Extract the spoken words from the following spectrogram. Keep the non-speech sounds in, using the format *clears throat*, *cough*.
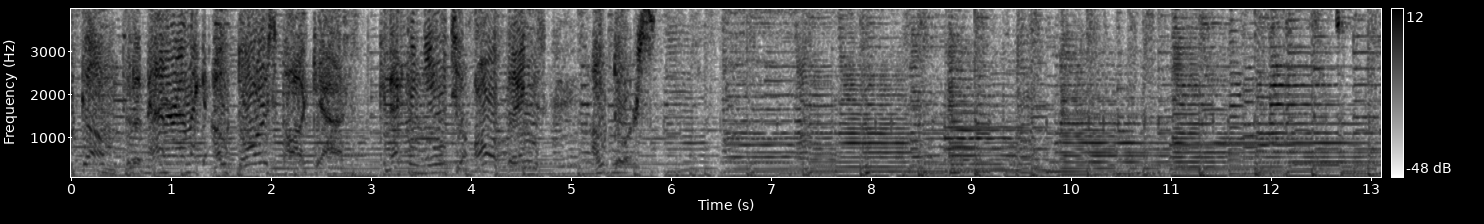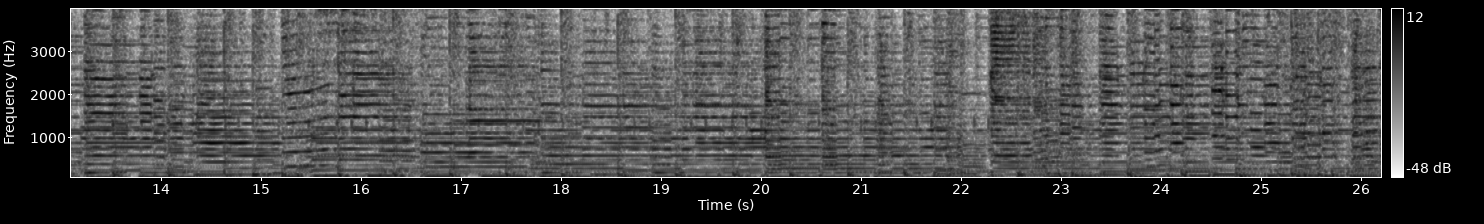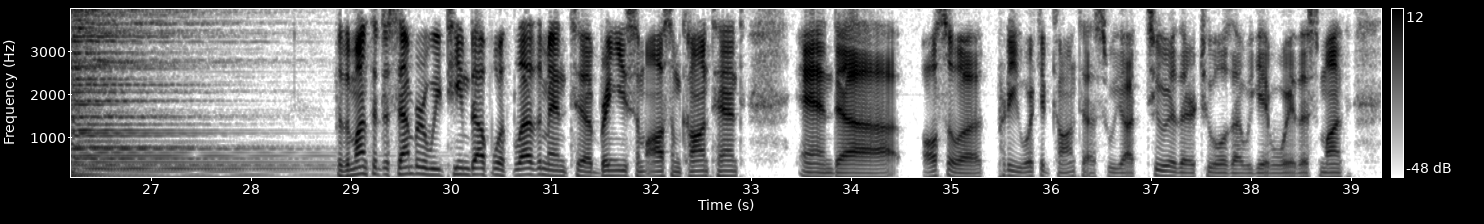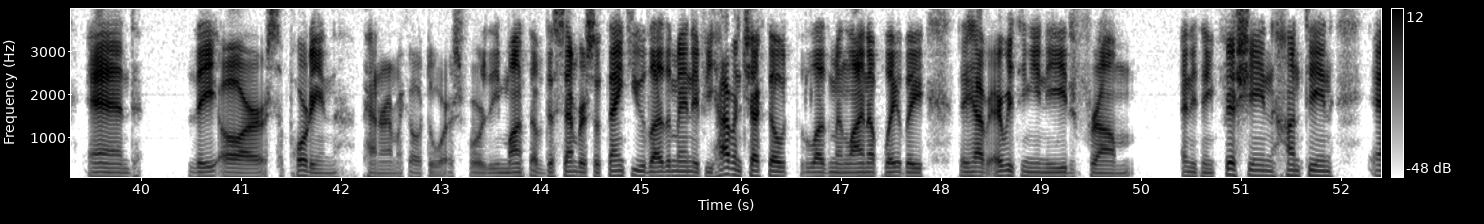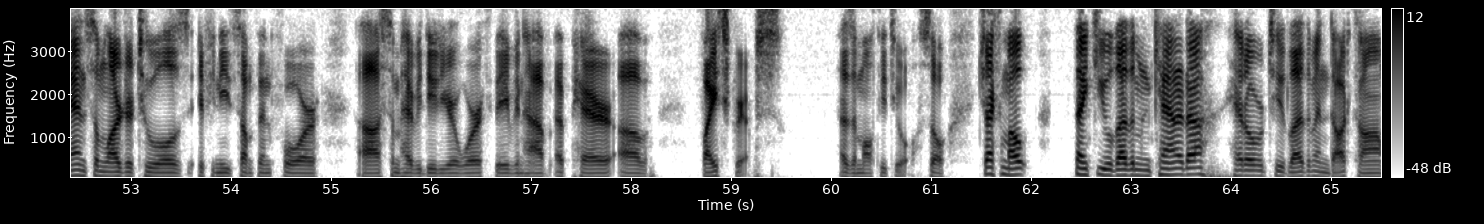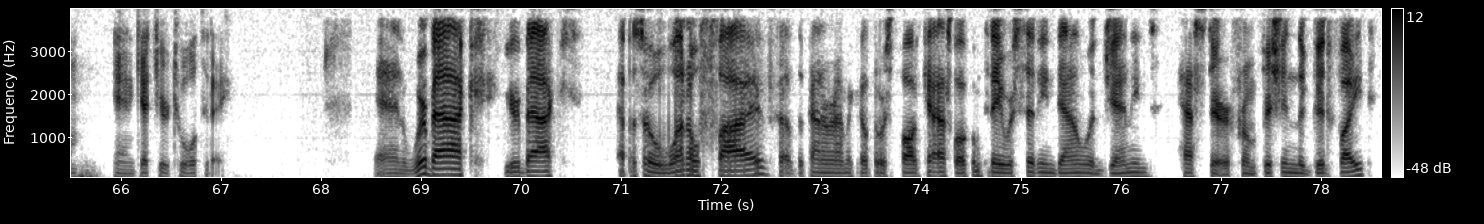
Welcome to the Panoramic Outdoors Podcast, connecting you to all things outdoors. For the month of December, we teamed up with Leatherman to bring you some awesome content and uh, also a pretty wicked contest. We got two of their tools that we gave away this month, and they are supporting Panoramic Outdoors for the month of December. So thank you, Leatherman. If you haven't checked out the Leatherman lineup lately, they have everything you need from anything fishing, hunting, and some larger tools if you need something for uh, some heavy duty work. They even have a pair of vice grips as a multi-tool. So check them out. Thank you, Leatherman Canada. Head over to leatherman.com and get your tool today. And we're back. You're back. Episode 105 of the Panoramic Outdoors podcast. Welcome. Today we're sitting down with Jennings Hester from Fishing the Good Fight.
